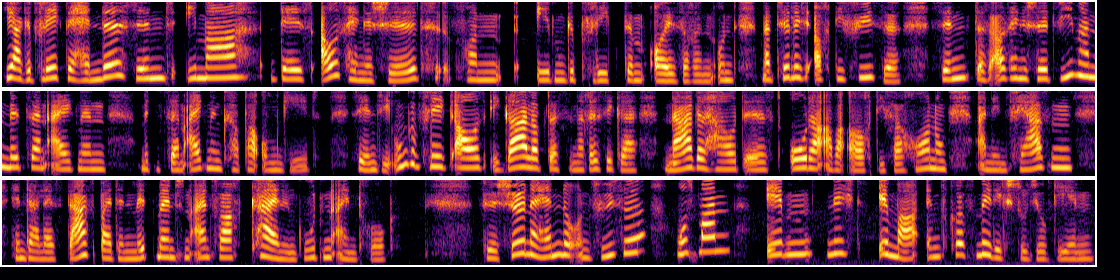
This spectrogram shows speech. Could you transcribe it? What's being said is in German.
Ja, gepflegte Hände sind immer das Aushängeschild von eben gepflegtem Äußeren. Und natürlich auch die Füße sind das Aushängeschild, wie man mit, seinen eigenen, mit seinem eigenen Körper umgeht. Sehen sie ungepflegt aus, egal ob das eine rissige Nagelhaut ist oder aber auch die Verhornung an den Fersen, hinterlässt das bei den Mitmenschen einfach keinen guten Eindruck. Für schöne Hände und Füße muss man eben nicht immer ins Kosmetikstudio gehen.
